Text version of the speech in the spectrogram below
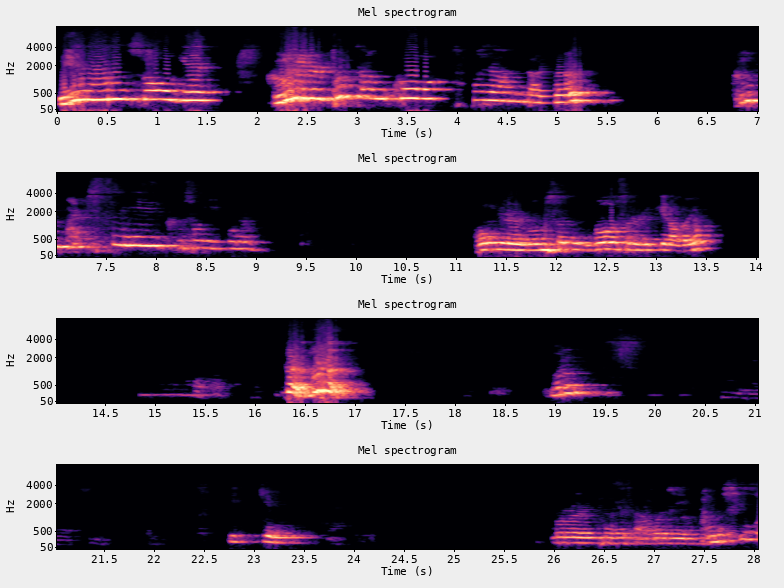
내 눈 속에 글을 두지 않고 써야 한다는 그 말씀이 그 속에 있구나. 공기를 무슨, 무엇을 느끼라고요? 그럼 물은, 물은 입김, 물을 통해서 아버지 당신이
